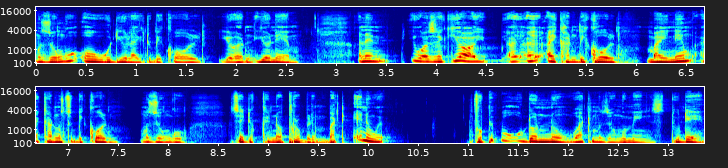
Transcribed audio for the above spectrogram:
Mzungu or would you like to be called your, your name? And then he was like, yeah, I, I, I can be called my name. I can also be called Mzungu. I said, okay, no problem. But anyway, for people who don't know what Muzungu means, today,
